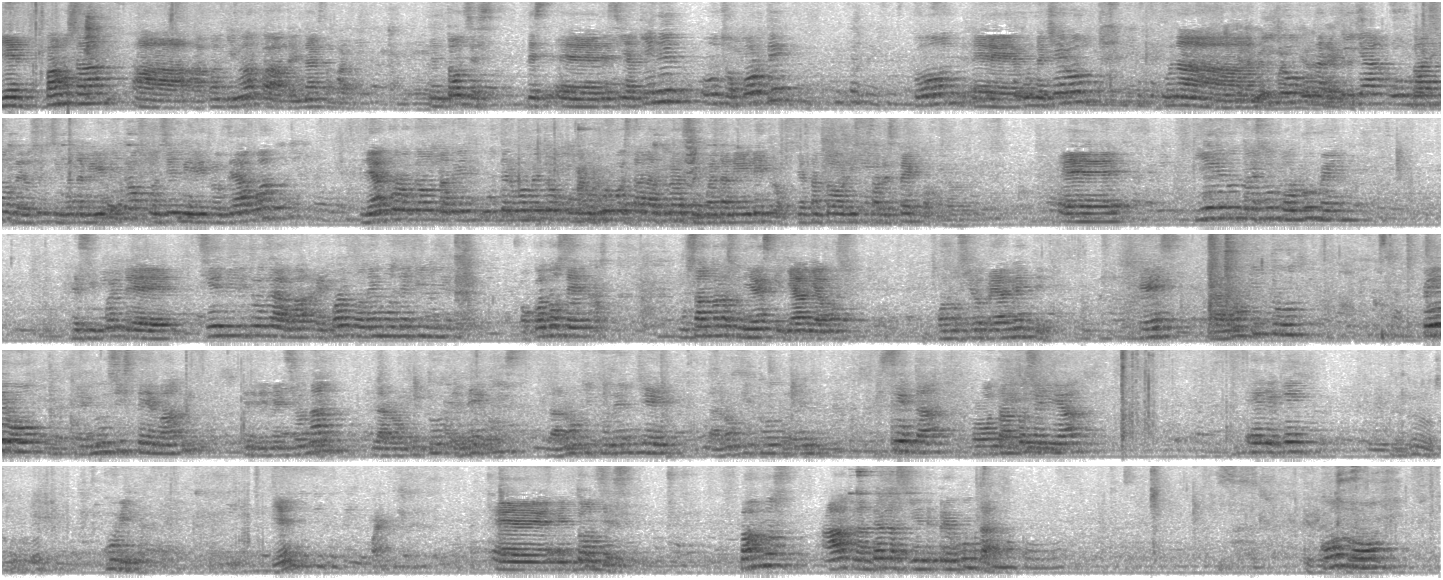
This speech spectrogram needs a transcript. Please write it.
Bien, vamos a, a- continuar para terminar esta parte. Entonces, eh, decía, tienen un soporte con eh, un mechero, una anillo, una rejilla, un vaso de 250 mililitros con 100 mililitros de agua. Le han colocado también un termómetro cuyo bulbo está a la altura de 50 mililitros. Ya están todos listos al respecto. Eh, tienen entonces un volumen de, 50 de 100 mililitros de agua, el cual podemos definir o conocer usando las unidades que ya habíamos conocido previamente, que es la longitud, pero en un sistema tridimensional, la longitud en X, la longitud en Y, la longitud en Z, por lo tanto sería LG cúbica. ¿Bien? Bueno. Eh, entonces, vamos a plantear la siguiente pregunta. ¿Cómo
